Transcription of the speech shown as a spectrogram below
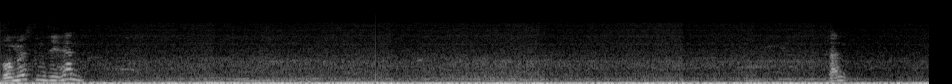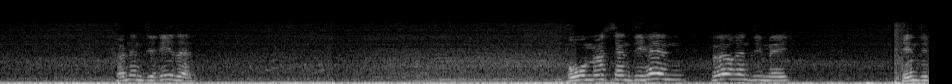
Wo müssen Sie hin? Dann können Sie reden. Wo müssen Sie hin? Hören Sie mich? Gehen Sie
